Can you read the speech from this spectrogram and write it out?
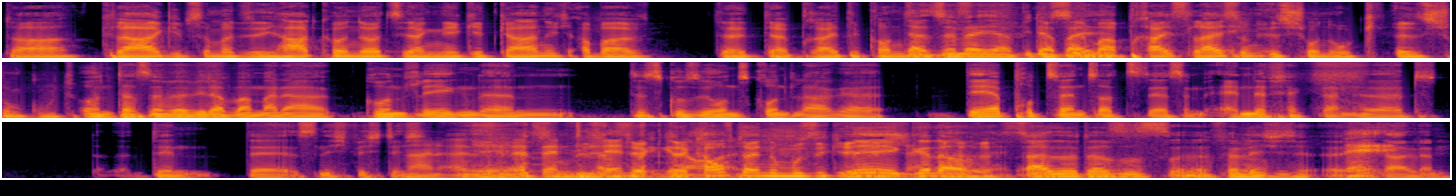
da, klar gibt es immer die Hardcore-Nerds, die sagen, nee, geht gar nicht, aber der, der breite Konsens Da sind wir ja ist, wieder ist bei immer Preis-Leistung ist schon okay, ist schon gut. und da sind wir wieder bei meiner grundlegenden Diskussionsgrundlage. Der Prozentsatz, der es im Endeffekt dann hört, den, der ist nicht wichtig. Nein, also Nee, letztendlich. der, der, genau. kauft deine Musik eh Nee, nicht. genau. So. Also das ist äh, völlig äh, Nee. egal dann.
